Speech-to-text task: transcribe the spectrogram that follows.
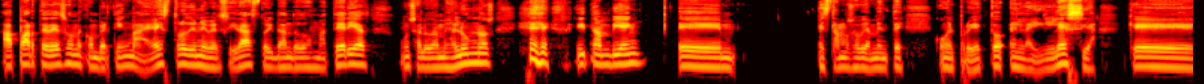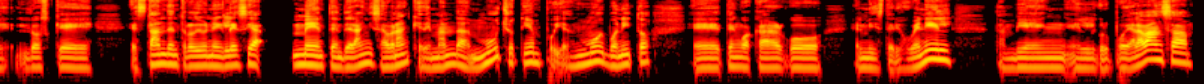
aparte de eso me convertí en maestro de universidad, estoy dando dos materias, un saludo a mis alumnos. Y también Em, estamos obviamente con el proyecto en la iglesia, que los que están dentro de una iglesia me entenderán y sabrán que demanda mucho tiempo y es muy bonito. Eh, tengo a cargo el Ministerio Juvenil, también el grupo de alabanza.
